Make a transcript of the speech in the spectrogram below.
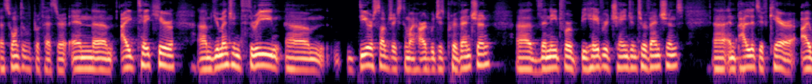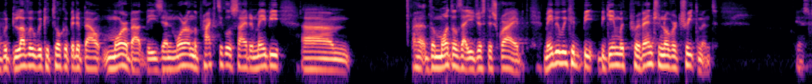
That's wonderful, Professor. And um, I take here, um, you mentioned three um, dear subjects to my heart, which is prevention, uh, the need for behavior change interventions, uh, and palliative care. I would love if we could talk a bit about more about these and more on the practical side, and maybe. Um, uh, the models that you just described. Maybe we could be, begin with prevention over treatment. Yes.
